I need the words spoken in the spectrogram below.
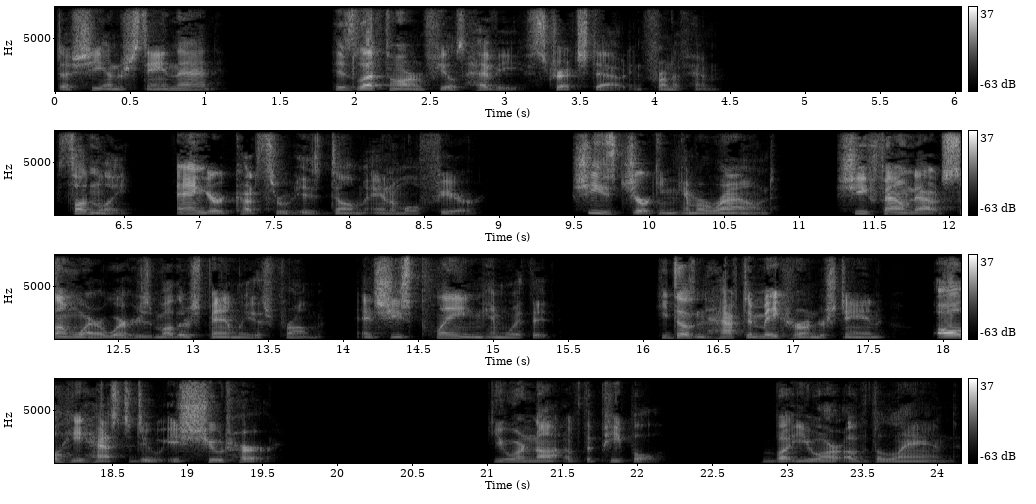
Does she understand that? His left arm feels heavy, stretched out in front of him. Suddenly, anger cuts through his dumb animal fear. She's jerking him around. She found out somewhere where his mother's family is from, and she's playing him with it. He doesn't have to make her understand. All he has to do is shoot her. You are not of the people, but you are of the land.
